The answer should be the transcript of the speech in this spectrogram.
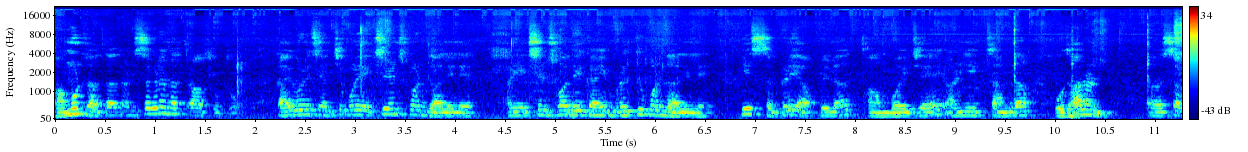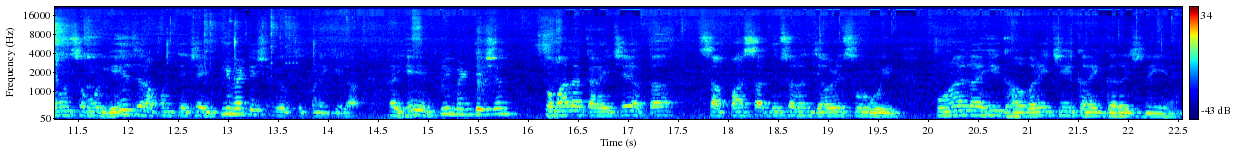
थांबून जातात आणि सगळ्यांना त्रास होतो. काही वेळेस यांच्यामुळे ॲक्सिडेंट्स पण झालेले आहेत आणि ॲक्सिडेंट्समध्ये काही मृत्यू पण झालेले आहे हे सगळे आपल्याला थांबवायचे आहे आणि एक चांगला उदाहरण सर्वांसमोर येईल जर आपण त्याचे इम्प्लिमेंटेशन व्यवस्थितपणे केलं. तर हे इम्प्लिमेंटेशन तुम्हाला करायचे आता सा पाच सात दिवसानंतर ज्यावेळेस सुरू होईल कोणालाही घाबरायची काही गरज नाही आहे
